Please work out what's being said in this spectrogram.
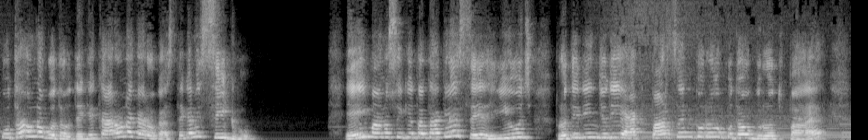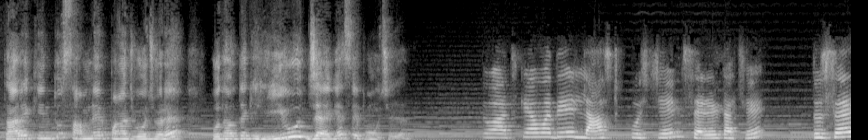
কোথাও না কোথাও থেকে, কারও না কারও কাছ থেকে আমি শিখব। এই মানসিকতা থাকলে সে হিউজ প্রতিদিন যদি এক পার্সেন্ট করেও কোথাও গ্রোথ পায় তাহলে কিন্তু সামনের পাঁচ বছরে কোথাও থেকে হিউজ জায়গায় সে পৌঁছে যাবে। তো আজকে আমাদের লাস্ট কোশ্চেন স্যারের কাছে। তো স্যার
